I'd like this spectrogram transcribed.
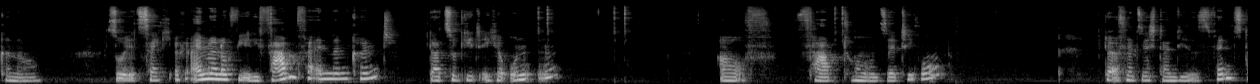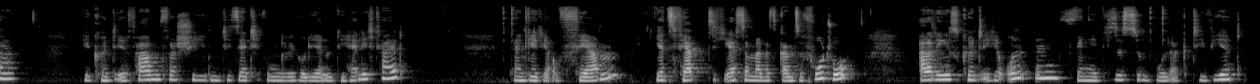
Genau. So, jetzt zeige ich euch einmal noch, wie ihr die Farben verändern könnt. Dazu geht ihr hier unten auf Farbton und Sättigung. Da öffnet sich dann dieses Fenster. Hier könnt ihr Farben verschieben, die Sättigung regulieren und die Helligkeit. Dann geht ihr auf Färben. Jetzt färbt sich erst einmal das ganze Foto. Allerdings könnt ihr hier unten, wenn ihr dieses Symbol aktiviert,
